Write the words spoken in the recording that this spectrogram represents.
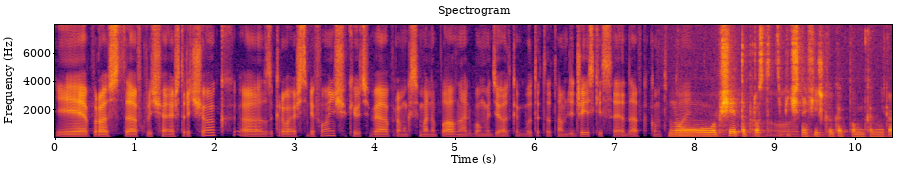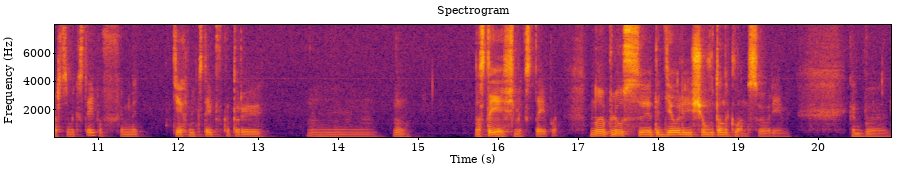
и просто включаешь тречок, э, закрываешь телефончик, и у тебя прям максимально плавно альбом идет, как будто это там диджейский сет, да, в каком-то плане. Ну, вообще это просто Вот. типичная фишка, как, по- как мне кажется, микстейпов, именно тех микстейпов, которые, ну, настоящие микстейпы. Ну и плюс это делали еще Вутан Клан в свое время. Как бы,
